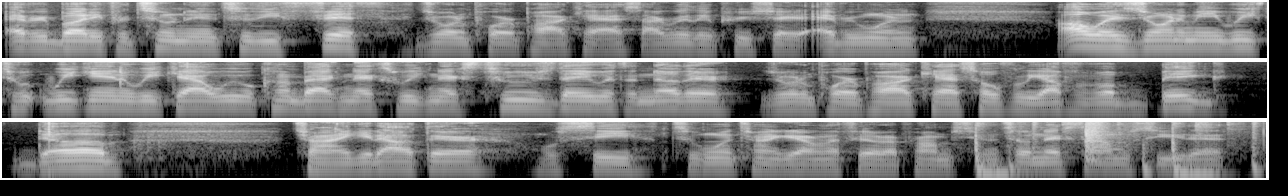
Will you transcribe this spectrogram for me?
everybody, for tuning in to the fifth Jordan Poyer podcast. I really appreciate everyone always joining me week to week in and week out. We will come back next week, next Tuesday, with another Jordan Poyer podcast. Hopefully, off of a big dub. Trying to get out there. We'll see. 2 1 trying to get out on the field, I promise you. Until next time, we'll see you then.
